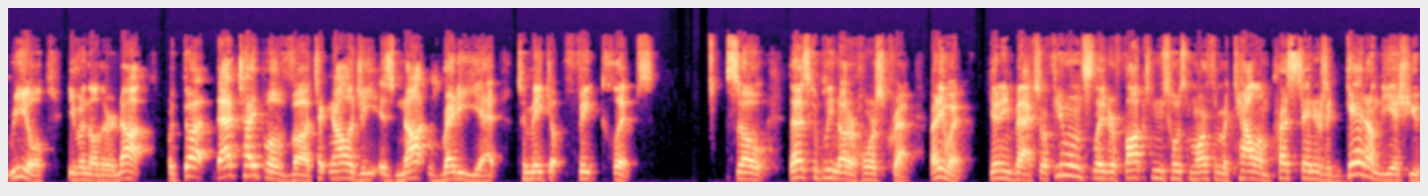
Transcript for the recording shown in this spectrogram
real, even though they're not. But that, that type of uh, technology is not ready yet to make up fake clips. So that's complete and utter horse crap. Anyway, getting back. So a few moments later, Fox News host Martha MacCallum pressed Sanders again on the issue,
